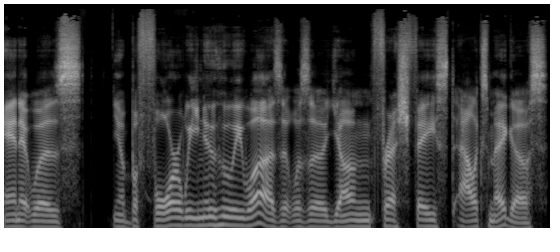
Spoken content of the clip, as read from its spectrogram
and it was you know before we knew who he was. It was a young, fresh-faced Alex Megos,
